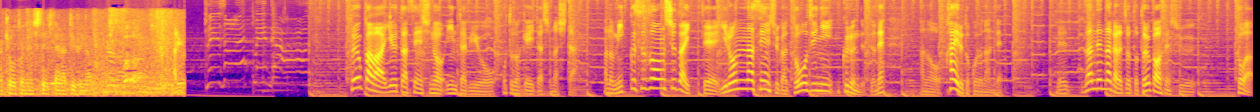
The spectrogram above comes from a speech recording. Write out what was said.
あ京都にしていきたいなというふうに思います。豊川優太選手のインタビューをお届けいたしました。あのミックスゾーン取材っていろんな選手が同時に来るんですよね。あの帰るところなんで。で残念ながらちょっと豊川選手とは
